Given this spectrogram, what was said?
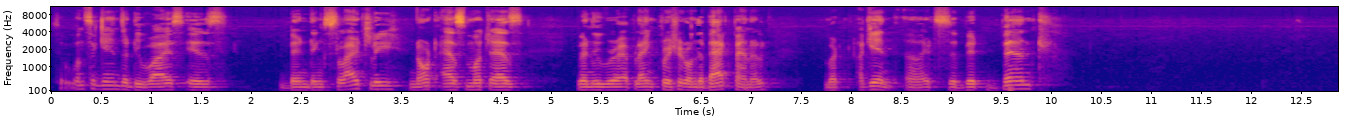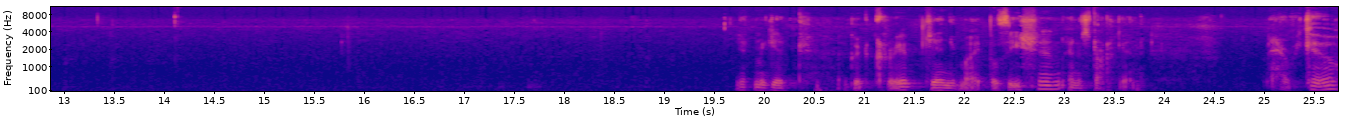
So once again the device is bending slightly not as much as when we were applying pressure on the back panel but again uh, it's a bit bent. Let me get a good grip change my position and start again. There we go.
